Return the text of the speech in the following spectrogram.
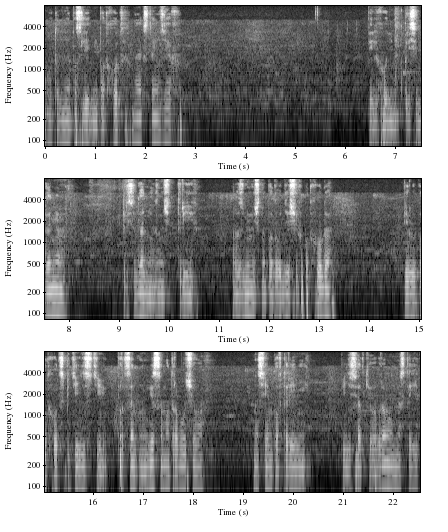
Вот у меня последний подход на экстензиях. Переходим к приседаниям. Приседания, значит, три разминочно подводящих подхода. Первый подход с 50% весом от рабочего на 7 повторений. 50 килограмм у меня стоит.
